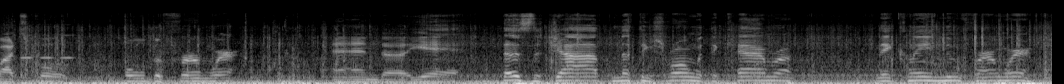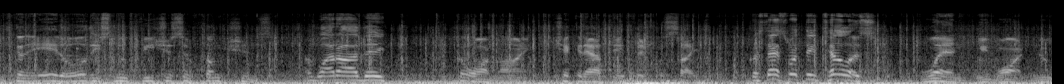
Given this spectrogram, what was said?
what's called older firmware. And uh, yeah, does the job. Nothing's wrong with the camera. They claim new firmware is going to add all these new features and functions. And what are they? Go online, check it out, the official site. Because that's what they tell us when we want new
